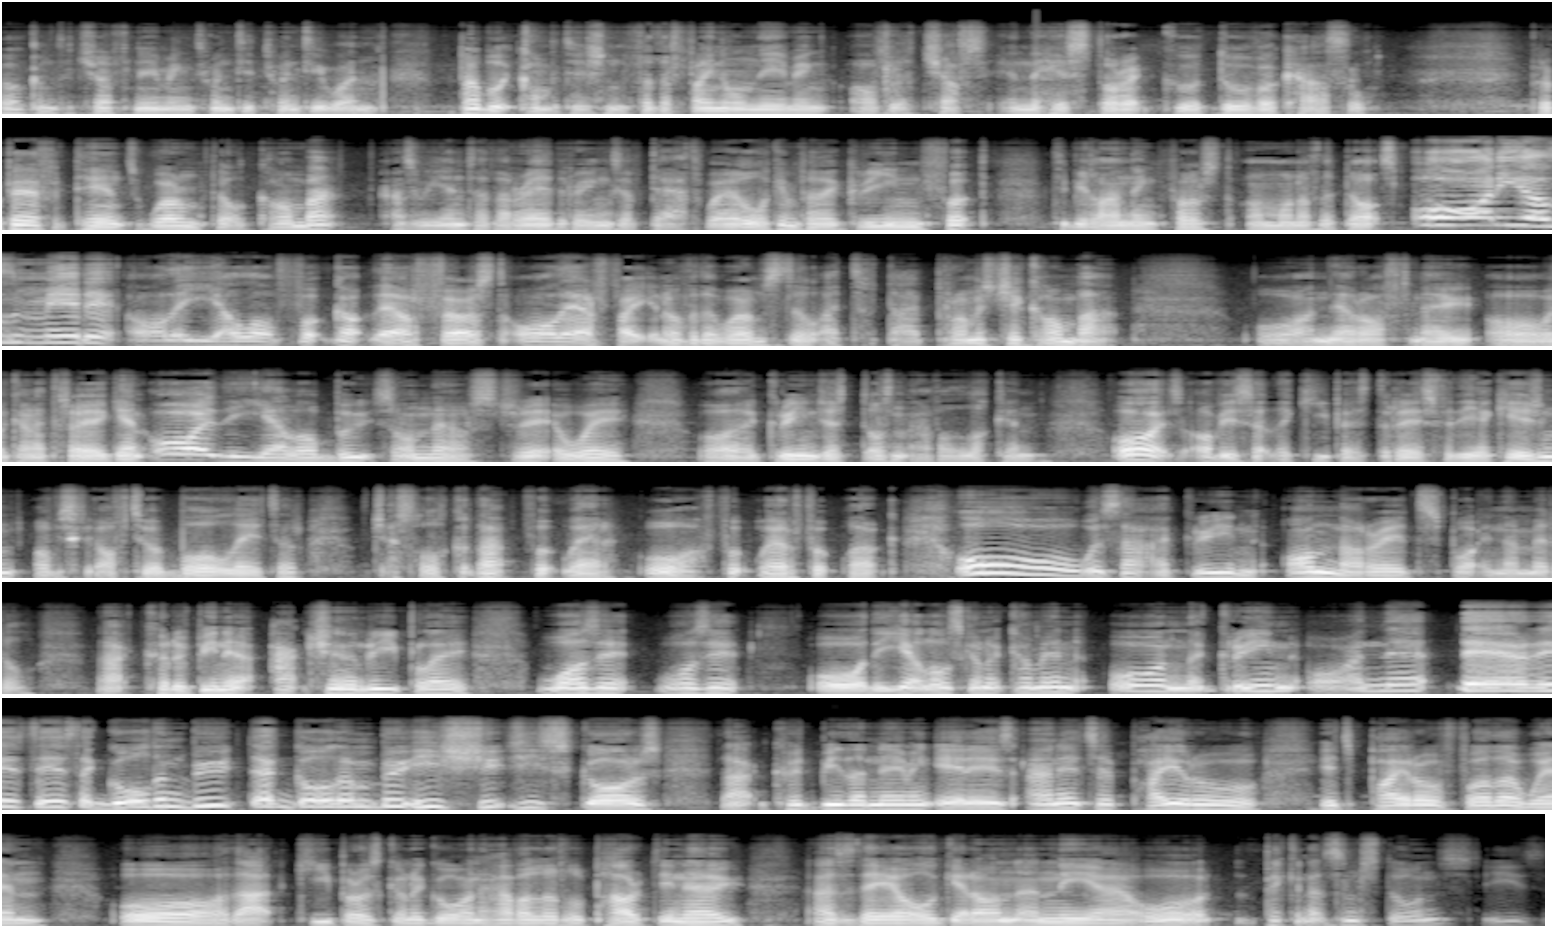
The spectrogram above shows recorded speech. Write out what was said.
Welcome to Chough Naming 2021, the public competition for the final naming of the Choughs in the historic Courtover Castle. Prepare for tense worm-filled combat as we enter the red rings of death. We're looking for the green foot to be landing first on one of the dots. Oh, and he hasn't made it! Oh, the yellow foot got there first. Oh, they're fighting over the worm still. I, I promised you combat. Oh, and they're off now. Oh, we're going to try again. Oh, the yellow boots on there straight away. Oh, the green just doesn't have a look in. Oh, it's obvious that the keeper's dressed for the occasion. Obviously off to a ball later. Just look at that footwear. Oh, footwear, footwork. Oh, was that a green on the red spot in the middle? That could have been an action replay. Was it? Was it? Oh, the yellow's going to come in. Oh, and the green. And there, there is. There's the golden boot. The golden boot. He shoots, he scores. That could be the naming. It is, and it's a Pyrrho. It's Pyrrho for the win. Oh, that keeper's going to go and have a little party now as they all get on and the, uh, oh, picking up some stones. He's,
